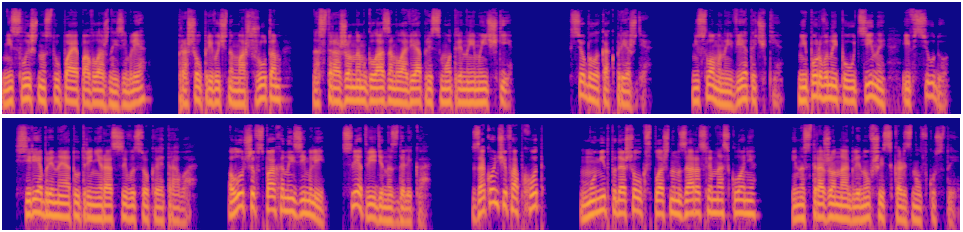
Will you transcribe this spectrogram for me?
Неслышно ступая по влажной земле, прошел привычным маршрутом, настороженным глазом ловя присмотренные маячки. Все было как прежде ни сломанной веточки, ни порванной паутины и всюду серебряная от утренней росы высокая трава. Лучше вспаханной земли, след виден издалека. Закончив обход, Мумит подошел к сплошным зарослям на склоне и, настороженно оглянувшись, скользнул в кусты.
